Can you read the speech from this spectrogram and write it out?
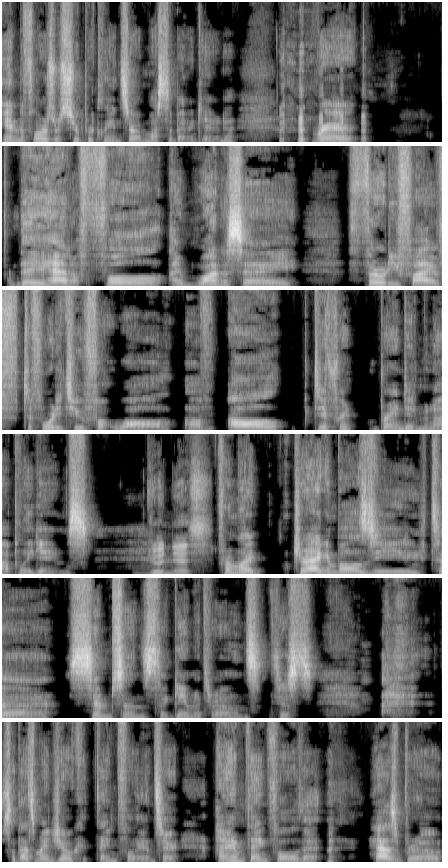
and the floors were super clean, so it must have been in Canada, where they had a full. I want to say. 35 to 42 foot wall of all different branded Monopoly games Goodness. from like Dragon Ball Z to Simpsons to Game of Thrones. Just so that's my joke. Thankful answer. I am thankful that Hasbro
